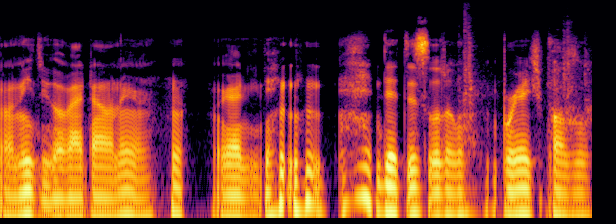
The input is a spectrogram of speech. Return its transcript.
I need to go right down there. we already did this little bridge puzzle.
